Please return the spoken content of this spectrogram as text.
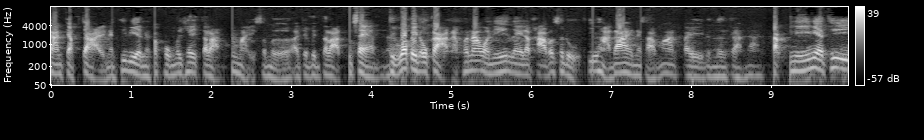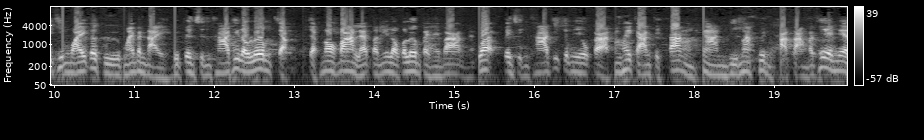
การจับจ่ายนะที่เรียนนะครับคงไม่ใช่ตลาดใหม่เสมอ อาจจะเป็นตลาดแซมถือว่าเป็นโอกาสนะเพราะหน้าวันนี้ในราคาวัสดุที่หาได้นะสามารถไปดำเนินการได้จากนี้เนี่ยที่ที่ไว้ก็คือไม้บันไดคือเป็นสินค้าที่เราเริ่มจาก จากนอกบ้านแล้วตอนนี้เราก็เริ่มไปในบ้านนะว่าเป็นสินค้าที่จะมีโอกาสทำให้การติดตั้งงานดีมากขึ้นต่างประเทศเนี่ย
